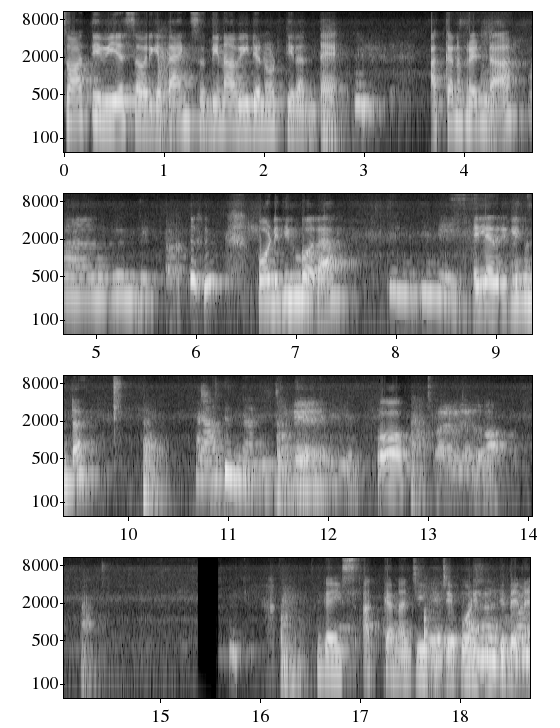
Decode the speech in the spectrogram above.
ಸ್ವಾತಿ ವಿ ಎಸ್ ಅವರಿಗೆ ಥ್ಯಾಂಕ್ಸ್ ದಿನ ವಿಡಿಯೋ ನೋಡ್ತೀರಂತೆ. ಅಕ್ಕನ ಫ್ರೆಂಡಾ. ಪೋಡಿ ತಿನ್ಬೋದಾ? ಎಲ್ಲಿಯಾದ್ರೂ ಇಡ್ಲಿಕ್ಕೆ ಉಂಟಾ ಓ. ಗೈಸ್ ಅಕ್ಕನ ಜಿ ವಿಜಯ್ ಪೋಡಿ ತಿಂತಿದ್ದೇನೆ.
